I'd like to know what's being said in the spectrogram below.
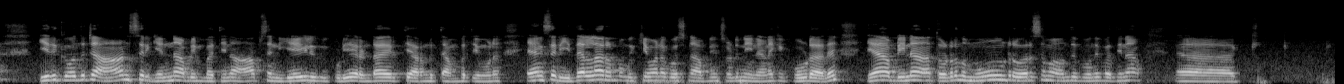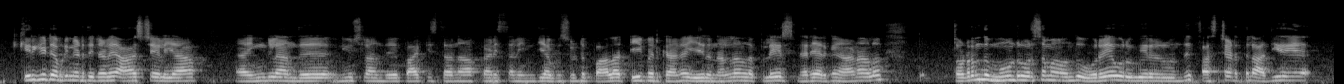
இதுக்கு வந்துட்டு ஆன்சர் என்ன அப்படின்னு பார்த்தீங்கன்னா ஆப்ஷன் ஏயில் இருக்கக்கூடிய ரெண்டாயிரத்தி அறநூற்றி ஐம்பத்தி மூணு. ஏங்க சார் இதெல்லாம் ரொம்ப முக்கியமான கொஸ்டின் அப்படின்னு சொல்லிட்டு நீ நினைக்கக்கூடாது ஏன் அப்படின்னா தொடர்ந்து மூன்று வருஷமாக வந்து இப்போ வந்து பார்த்தீங்கன்னா கிரிக்கெட் அப்படின்னு எடுத்துக்கிட்டாலே Australia England New Zealand Pakistan Afghanistan India அப்படின்னு சொல்லிட்டு பல டீம் இருக்காங்க. இதில் நல்ல நல்ல பிளேயர்ஸ் நிறையா இருக்காங்க ஆனாலும் தொடர்ந்து மூன்று வருஷமாக வந்து ஒரே ஒரு வீரர் வந்து ஃபஸ்ட் இடத்துல அதிக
